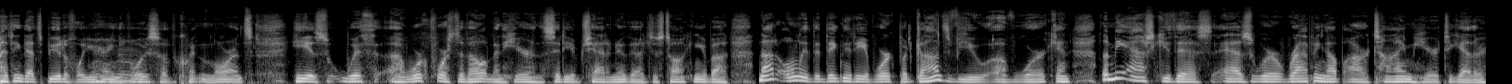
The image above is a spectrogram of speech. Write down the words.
I think that's beautiful. You're hearing mm-hmm. the voice of Quentin Lawrence. He is with uh, workforce development here in the city of Chattanooga, just talking about not only the dignity of work, but God's view of work. And let me ask you this as we're wrapping up our time here together.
